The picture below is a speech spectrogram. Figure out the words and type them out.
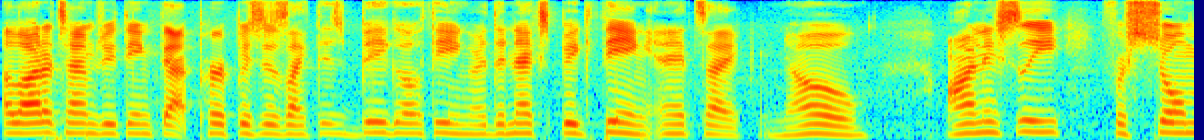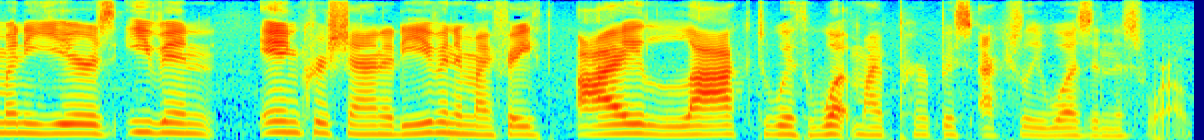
a lot of times we think that purpose is like this big old thing or the next big thing, and it's like no. Honestly, for so many years, even in Christianity, even in my faith, I lacked with what my purpose actually was in this world.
